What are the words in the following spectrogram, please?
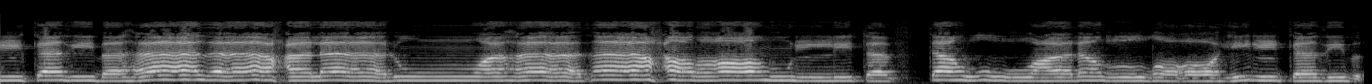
الكذب هذا حلال وهذا حرام لتفتروا على الله الكذب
